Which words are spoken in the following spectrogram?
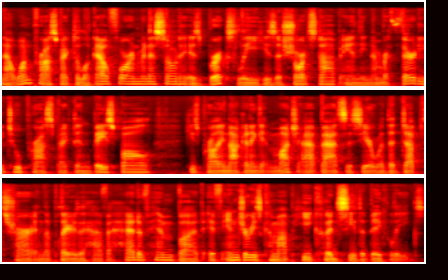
Now, one prospect to look out for in Minnesota is Brooks Lee. He's a shortstop and the number 32 prospect in baseball. He's probably not going to get much at bats this year with the depth chart and the players they have ahead of him, but if injuries come up, he could see the big leagues.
